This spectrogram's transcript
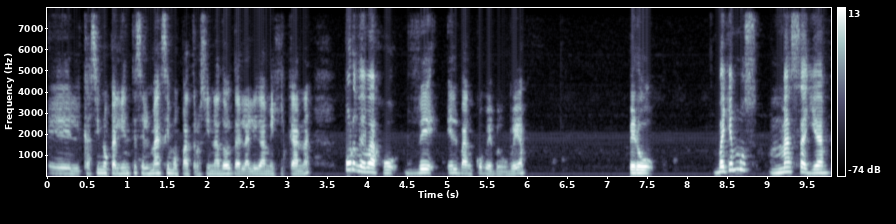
el Casino Caliente es el máximo patrocinador de la Liga Mexicana por debajo del el Banco BBVA. Pero vayamos más allá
